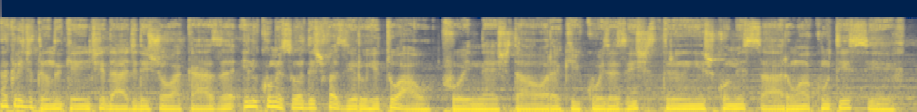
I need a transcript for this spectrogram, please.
Acreditando que a entidade deixou a casa, ele começou a desfazer o ritual. Foi nesta hora que coisas estranhas começaram a acontecer.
